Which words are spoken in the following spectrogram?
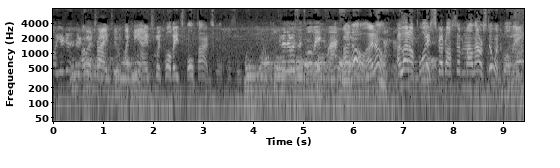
Oh, you're doing 13. I'm gonna try to. I can't. I just went 12 eights both times. But we'll see. You know, there was a 12 8 class. I know, I know. I let off twice, scrubbed off seven mile an hour, still went 12 eight.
